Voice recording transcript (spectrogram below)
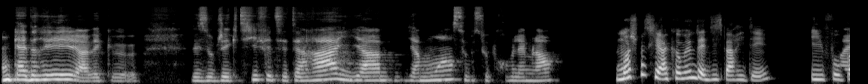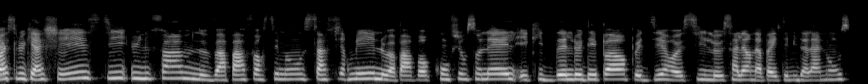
encadrés avec des objectifs, etc., il y a, il y a moins ce, ce problème-là Moi, je pense qu'il y a quand même des disparités. Il ne faut pas se le cacher. Si une femme ne va pas forcément s'affirmer, ne va pas avoir confiance en elle et qui, dès le départ, peut dire euh, si le salaire n'a pas été mis dans l'annonce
